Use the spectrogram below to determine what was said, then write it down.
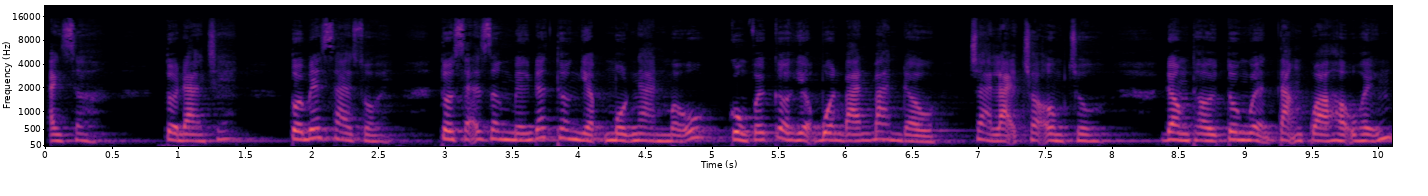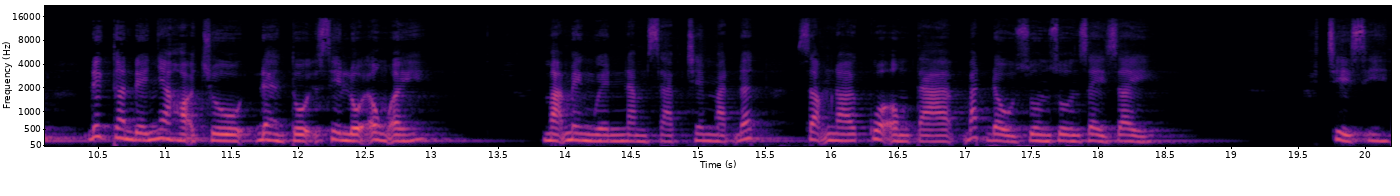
Anh Sơ, tôi đang chết. Tôi biết sai rồi. Tôi sẽ dâng miếng đất thương nghiệp một ngàn mẫu cùng với cửa hiệu buôn bán ban đầu trả lại cho ông Chu. Đồng thời tôi nguyện tặng quà hậu hĩnh đích thân đến nhà họ Chu đền tội xin lỗi ông ấy. Mã Minh Nguyên nằm sạp trên mặt đất giọng nói của ông ta bắt đầu run run rẩy rẩy. Chỉ xin,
